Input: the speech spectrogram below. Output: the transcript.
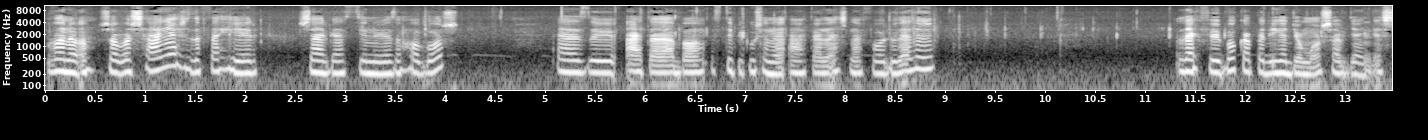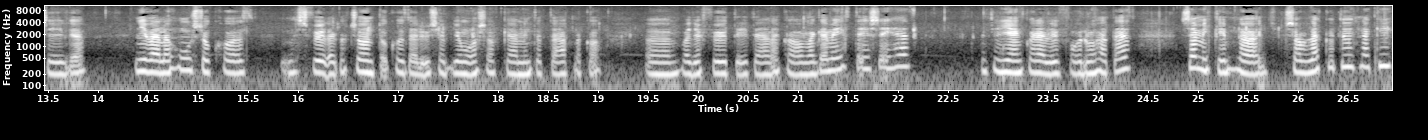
Van a savas hányás, ez a fehér sárgás színű, ez a habos. Ez általában, ez tipikusan átállásnál fordul elő, legfőbb oka pedig a gyomorsabb gyengesége. Nyilván a húsokhoz, és főleg a csontokhoz erősebb gyomorsabb kell, mint a tápnak a, vagy a főtételnek a megemésztéséhez. Úgyhogy ilyenkor előfordulhat ez. Semmiképp nagy sav lekötőt neki,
